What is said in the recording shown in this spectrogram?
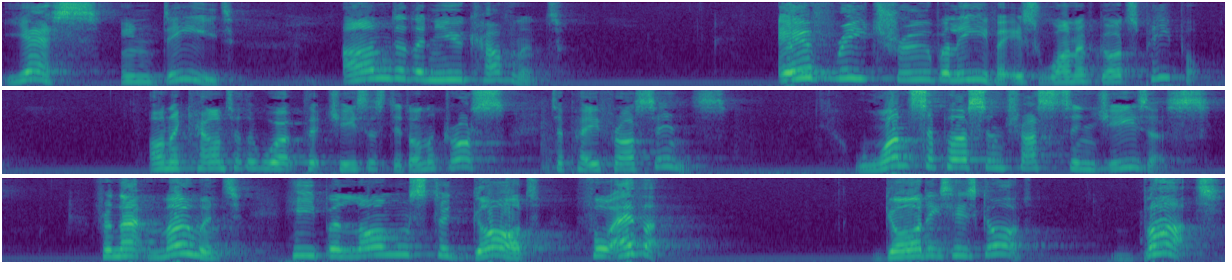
Yes, indeed, under the new covenant, every true believer is one of God's people on account of the work that Jesus did on the cross to pay for our sins. Once a person trusts in Jesus, from that moment, he belongs to God forever. God is his God. But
